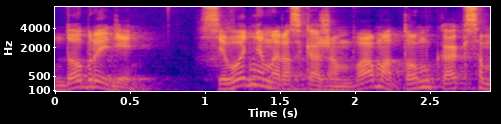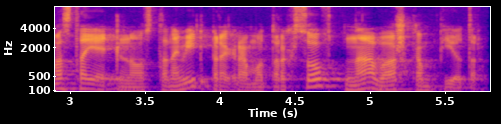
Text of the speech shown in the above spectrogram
Добрый день! Сегодня мы расскажем вам о том, как самостоятельно установить программу Торксофт на ваш компьютер.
